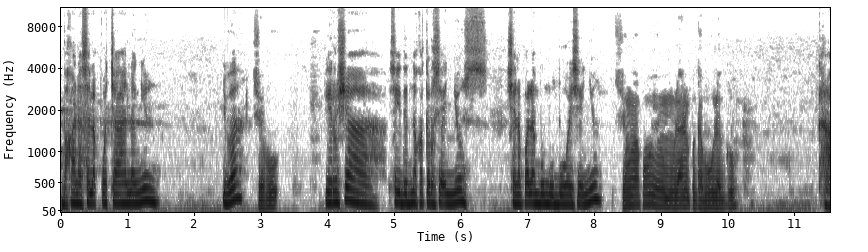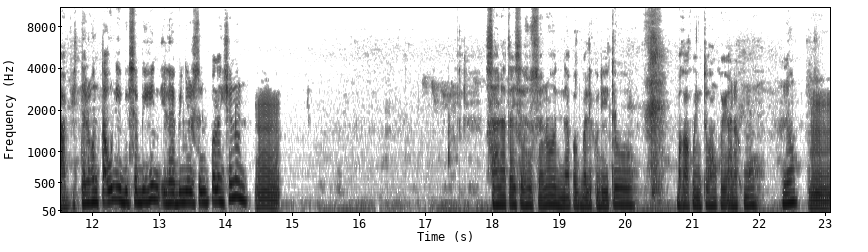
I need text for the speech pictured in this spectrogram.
baka nasa lakwatsahan lang yun. Di ba? So po, Pero siya, sa edad na 14 anyos, siya na palang bumubuhay sa inyo. so nga po, yung mula ng pagkabulag ko. Grabe, dalawang taon ibig sabihin, 11 years old pa lang siya nun. Hmm. Sana tayo sa susunod na pagbalik ko dito, makakwentuhan ko yung anak mo. Ano? Hmm.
